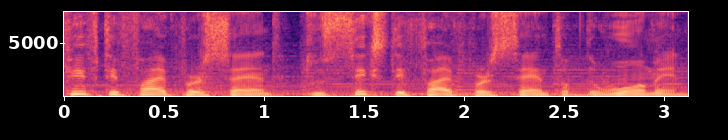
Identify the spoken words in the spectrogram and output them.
55% to 65% of the women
